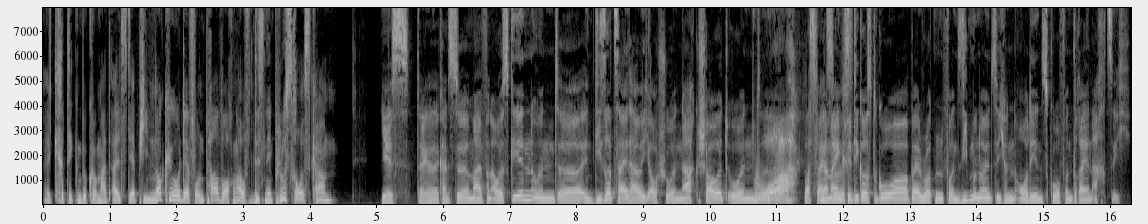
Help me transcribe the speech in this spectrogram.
äh, Kritiken bekommen hat als der Pinocchio, der vor ein paar Wochen auf Disney Plus rauskam. Yes, da kannst du mal von ausgehen und äh, in dieser Zeit habe ich auch schon nachgeschaut und Boah, äh, was wir haben einen Kritiker-Score bei Rotten von 97 und einen Audience-Score von 83.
